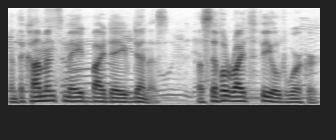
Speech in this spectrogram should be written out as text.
and the comments made by Dave Dennis, a civil rights field worker.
